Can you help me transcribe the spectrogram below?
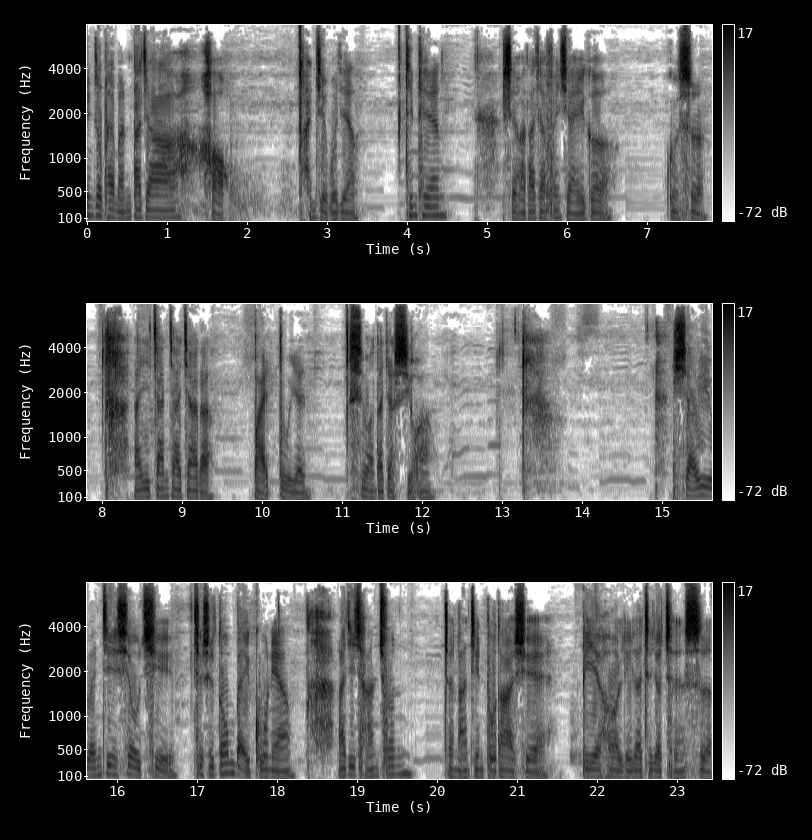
听众朋友们，大家好，很久不见。今天想和大家分享一个故事，来自张嘉佳的《摆渡人》，希望大家喜欢。小玉文静秀气，就是东北姑娘，来自长春，在南京读大学，毕业后留在这座城市。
